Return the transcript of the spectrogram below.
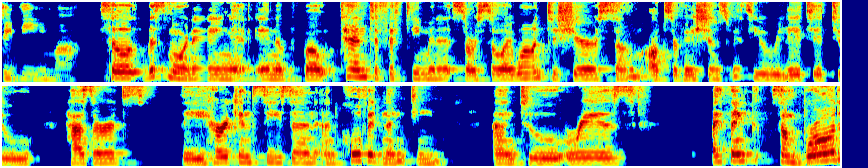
CDEMA. So this morning, in about 10 to 15 minutes or so, I want to share some observations with you related to hazards, the hurricane season, and COVID 19, and to raise, I think, some broad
